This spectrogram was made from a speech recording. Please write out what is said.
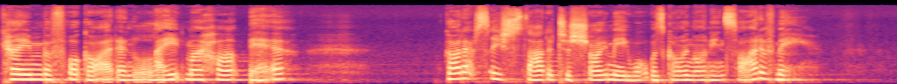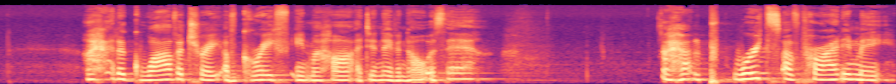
came before God and laid my heart bare. God actually started to show me what was going on inside of me. I had a guava tree of grief in my heart. I didn't even know it was there. I had roots of pride in me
